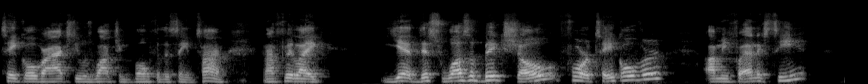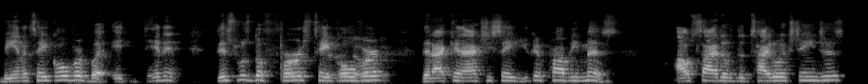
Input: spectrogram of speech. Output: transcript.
Takeover. I actually was watching both at the same time, and I feel like, yeah, this was a big show for Takeover. I mean, for NXT being a Takeover, but it didn't. This was the first Takeover that I can actually say you could probably miss. Outside of the title exchanges,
